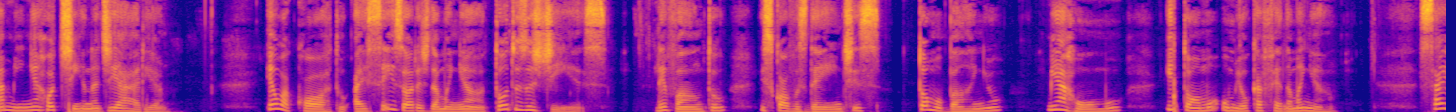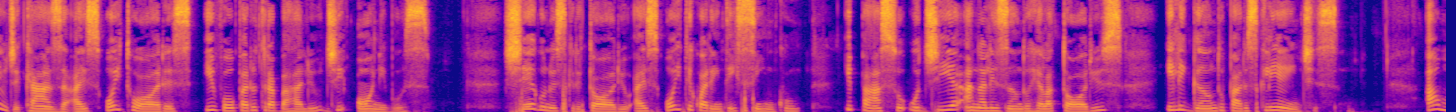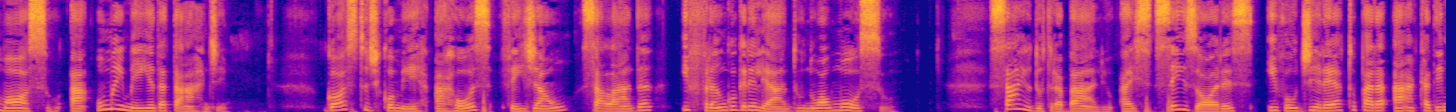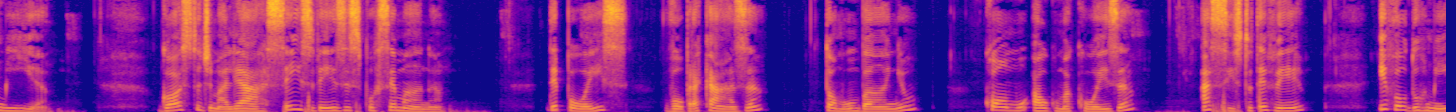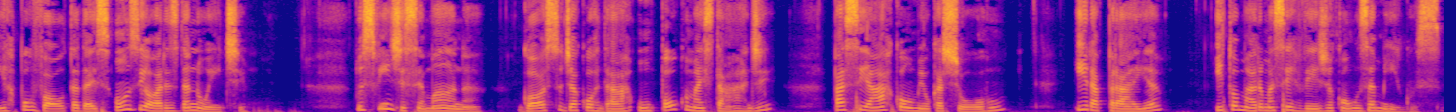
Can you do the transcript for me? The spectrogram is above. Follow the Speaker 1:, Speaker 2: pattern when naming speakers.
Speaker 1: A minha rotina diária. Eu acordo às 6 horas da manhã todos os dias. Levanto, escovo os dentes, tomo banho, me arrumo e tomo o meu café da manhã. Saio de casa às 8 horas e vou para o trabalho de ônibus. Chego no escritório às 8h45 e passo o dia analisando relatórios e ligando para os clientes. Almoço à uma e meia da tarde. Gosto de comer arroz, feijão, salada e frango grelhado no almoço. Saio do trabalho às seis horas e vou direto para a academia. Gosto de malhar seis vezes por semana. Depois, vou para casa, tomo um banho, como alguma coisa, assisto TV e vou dormir por volta das 11 horas da noite. Nos fins de semana, gosto de acordar um pouco mais tarde, passear com o meu cachorro, ir à praia e tomar uma cerveja com os amigos.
